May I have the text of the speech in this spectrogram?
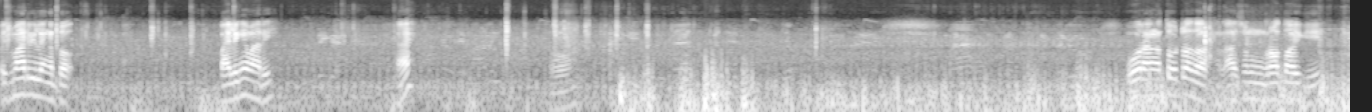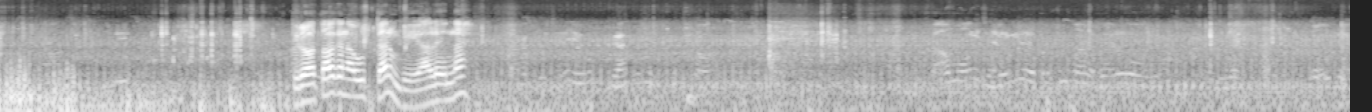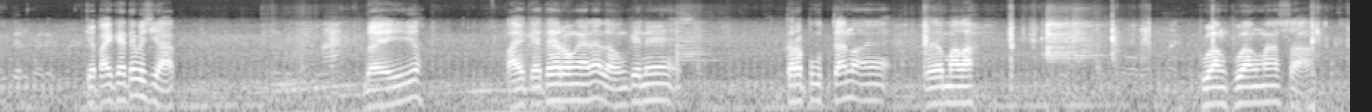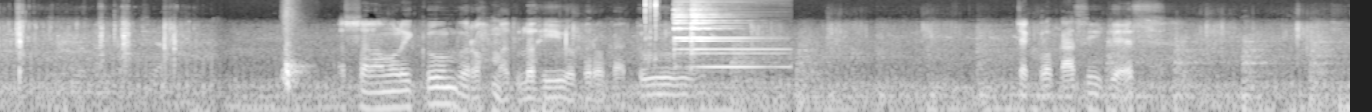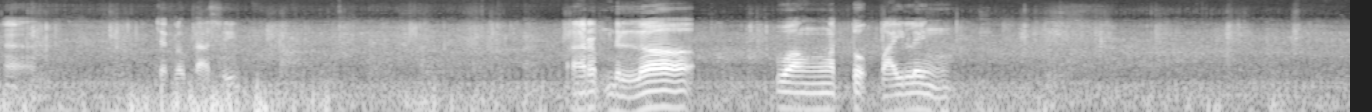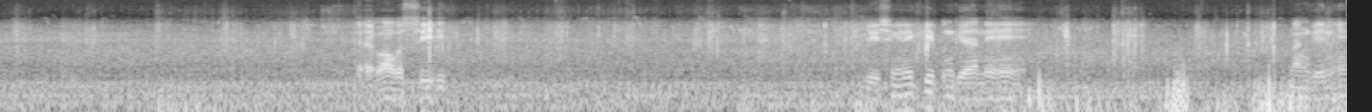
Wis mari lek ngetok. Pailingnya mari. Hah? Oh. oh Orang ngetok tok to, langsung ngroto iki. Diroto kena udan mbih alekna. Ya Pak, wis siap baik iya. Paikete rong enak lho kene kerep udan kok eh. kaya malah buang-buang masa. Assalamualaikum warahmatullahi wabarakatuh. Cek lokasi, guys. Nah, cek lokasi. arep ndelok wong ngetuk piling Eh wong wesi Di sini iki penggane nang kene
